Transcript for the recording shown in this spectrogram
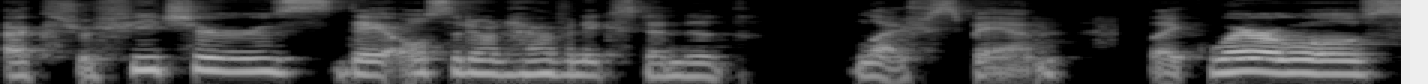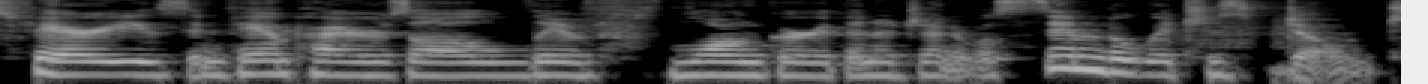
extra features, they also don't have an extended lifespan. Like werewolves, fairies, and vampires all live longer than a general sim, but witches don't.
